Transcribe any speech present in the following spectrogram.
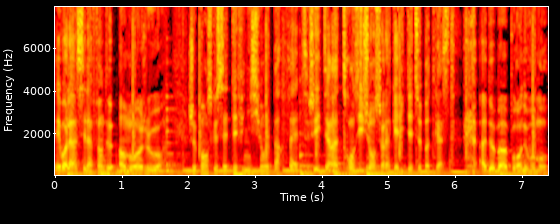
Et voilà, c'est la fin de Un mot un jour. Je pense que cette définition est parfaite. J'ai été intransigeant sur la qualité de ce podcast. À demain pour un nouveau mot.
